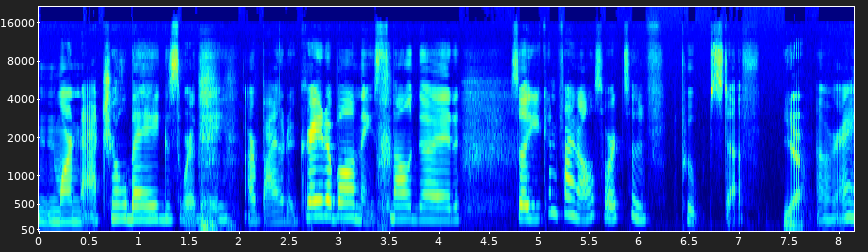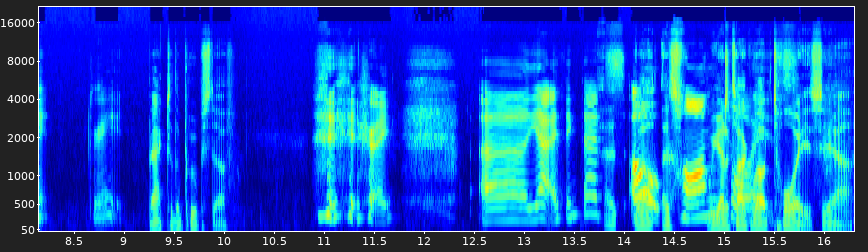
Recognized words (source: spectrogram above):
more natural bags where they are biodegradable and they smell good. So you can find all sorts of poop stuff. Yeah. All right, great. Back to the poop stuff. right. Uh, yeah, I think that's. Uh, oh, well, as- Kong. We got to talk about toys. toys. Yeah.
